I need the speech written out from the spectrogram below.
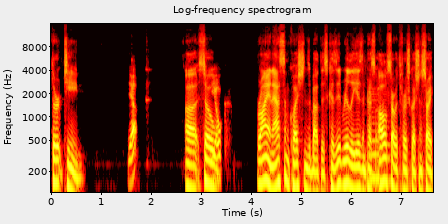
thirteen. Uh so Yoke. Brian ask some questions about this because it really is impressive. I'll Mhm. start with the first question. Sorry.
